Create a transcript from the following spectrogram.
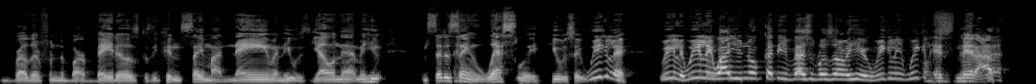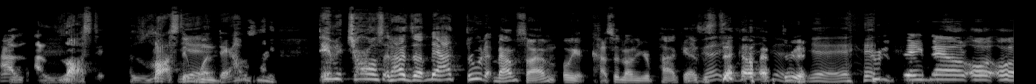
brother from the Barbados because he couldn't say my name and he was yelling at me. He instead of saying Wesley, he would say Wiggly, Wiggly, Wiggly. Why you no cut these vegetables over here, Wiggly, Wiggly? Oh, And, man, I, I I lost it. I lost it Yeah. one day. I was like. Damn it, Charles! And I was up there. I threw that. Man, I'm sorry. I'm oh, you're cussing on your You podcast. good? Good? I threw the, Yeah. threw the thing down on, on,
